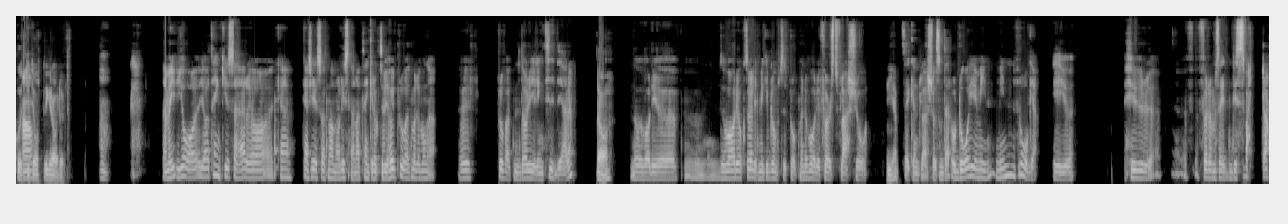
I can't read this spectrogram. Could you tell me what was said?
70 ja. 80 grader. Ja. Nej, men jag, jag tänker ju så här, jag kan, kanske är så att någon av lyssnarna tänker också, vi har ju provat väldigt många, vi har ju provat Darjeeling tidigare. Ja. Då var det ju, då var det också väldigt mycket blomsterspråk, men då var det First Flush och ja. Second Flush och sånt där. Och då är ju min, min fråga är ju hur, för de säger det svarta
